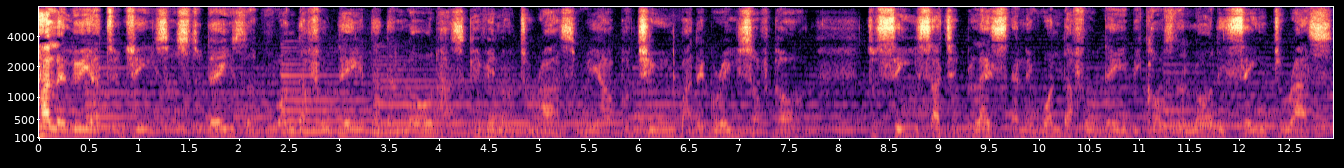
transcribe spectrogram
Hallelujah to Jesus. Today is a wonderful day that the Lord has given unto us. We are opportune by the grace of God to see such a blessed and a wonderful day because the Lord is saying to us,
